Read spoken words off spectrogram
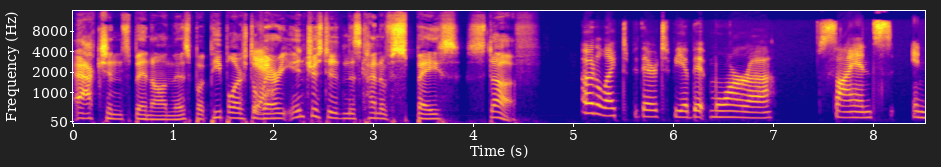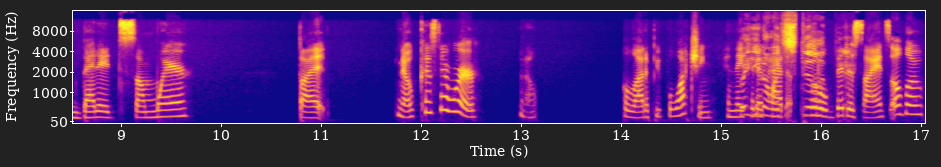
action spin on this, but people are still Yeah. very interested in this kind of space stuff. I would have liked there to be a bit more uh, science embedded somewhere, but you know, because there were, you know, a lot of people watching, and they But, could have know, had a still- little bit of science. Although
